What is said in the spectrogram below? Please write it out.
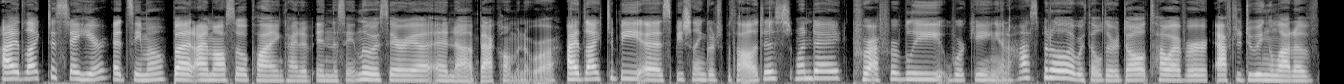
I'd like to stay here at SEMO, but I'm also applying kind of in the St. Louis area and uh, back home in Aurora. I'd like to be a speech language pathologist one day, preferably working in a hospital or with older adults. However, after doing a lot of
